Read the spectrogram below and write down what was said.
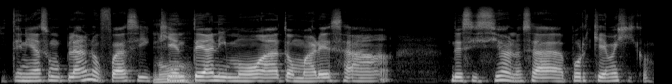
¿Y tenías un plan o fue así? ¿Quién te animó a tomar esa decisión? O sea, ¿por qué México?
